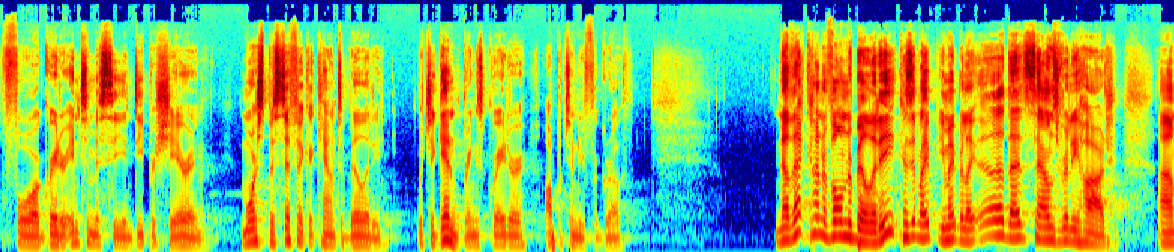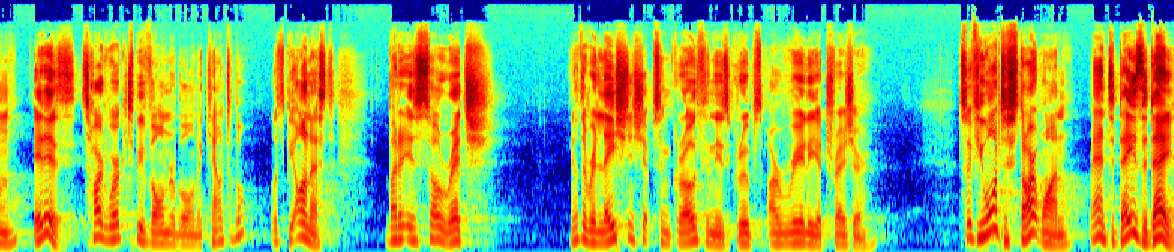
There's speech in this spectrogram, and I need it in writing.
for greater intimacy and deeper sharing, more specific accountability which again brings greater opportunity for growth. Now, that kind of vulnerability, because might, you might be like, that sounds really hard. Um, it is. It's hard work to be vulnerable and accountable. Let's be honest. But it is so rich. You know, the relationships and growth in these groups are really a treasure. So if you want to start one, man, today's the day.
